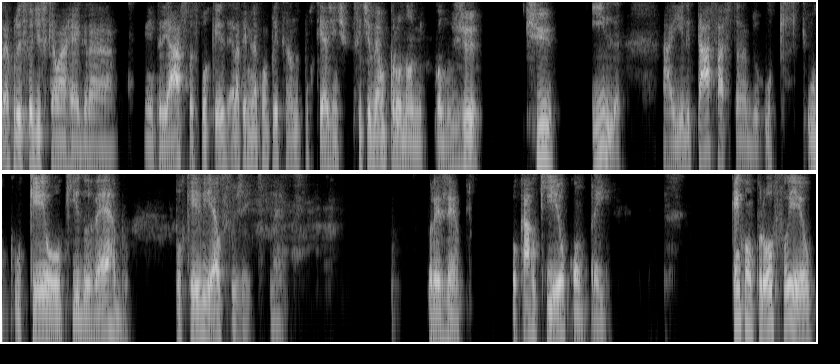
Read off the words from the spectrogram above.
é por isso que eu disse que é uma regra entre aspas, porque ela termina complicando, porque a gente, se tiver um pronome como je, tu, il, aí ele está afastando o, o, o que ou o que do verbo, porque ele é o sujeito, né? Por exemplo, o carro que eu comprei. Quem comprou fui eu.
